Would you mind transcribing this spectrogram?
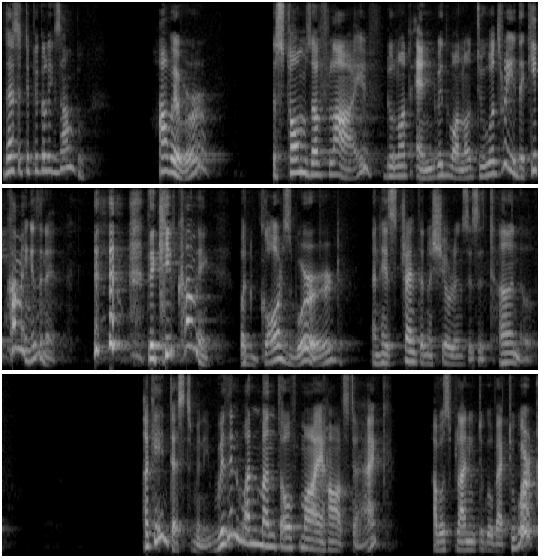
That's a typical example. However, the storms of life do not end with one or two or three. They keep coming, isn't it? they keep coming. But God's word and his strength and assurance is eternal. Again, testimony. Within one month of my heart attack, I was planning to go back to work.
